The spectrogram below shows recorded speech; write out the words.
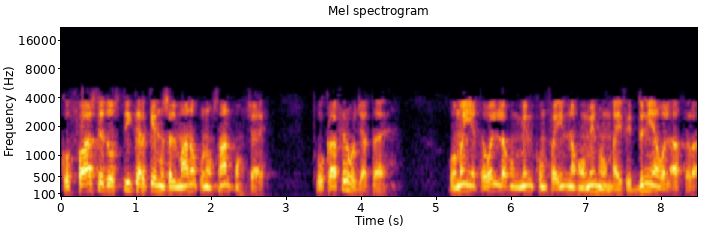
کفار سے دوستی کر کے مسلمانوں کو نقصان پہنچائے تو وہ کافر ہو جاتا ہے۔ ومن يتولهم منكم فإنه منهم، أي في الدنيا والآخرة.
